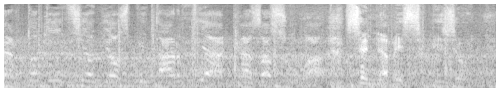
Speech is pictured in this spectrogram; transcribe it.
certo tizio di ospitarti a casa sua se ne avessi bisogno.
